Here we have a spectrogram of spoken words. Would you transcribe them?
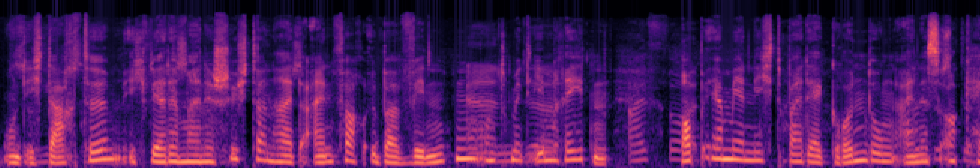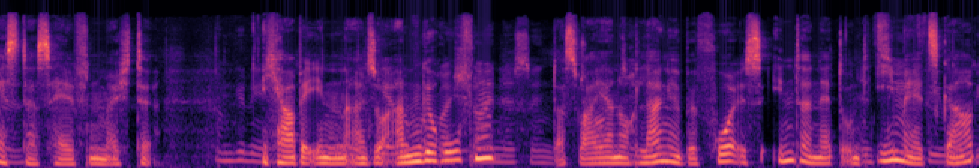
und ich dachte, ich werde meine Schüchternheit einfach überwinden und mit ihm reden, ob er mir nicht bei der Gründung eines Orchesters helfen möchte. Ich habe ihn also angerufen, das war ja noch lange bevor es Internet und E-Mails gab,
